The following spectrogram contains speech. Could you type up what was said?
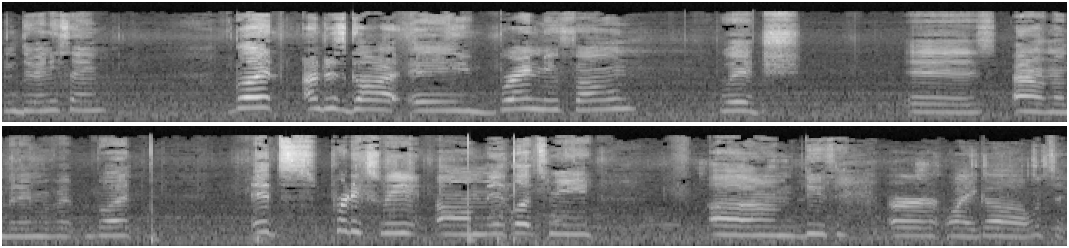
do anything but I just got a brand new phone which is I don't know the name of it but it's pretty sweet. Um, it lets me um, do or like uh, what's it,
